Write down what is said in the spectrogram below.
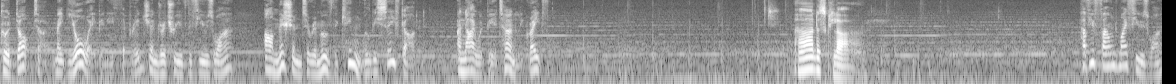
good doctor, make your way beneath the bridge and retrieve the fuse wire, our mission to remove the king will be safeguarded, and I would be eternally grateful. Alles klar. Have you found my fuse wire?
